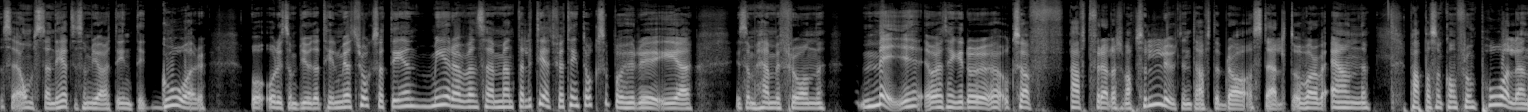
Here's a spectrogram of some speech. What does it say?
så omständigheter som gör att det inte går att liksom bjuda till. Men jag tror också att det är en, mer av en så mentalitet. För jag tänkte också på hur det är liksom hemifrån mig. Och jag tänker då jag har också haft föräldrar som absolut inte haft det bra ställt och varav en pappa som kom från Polen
